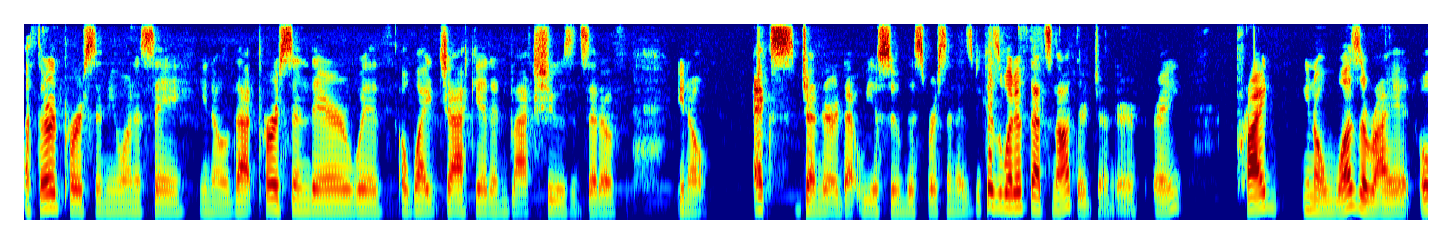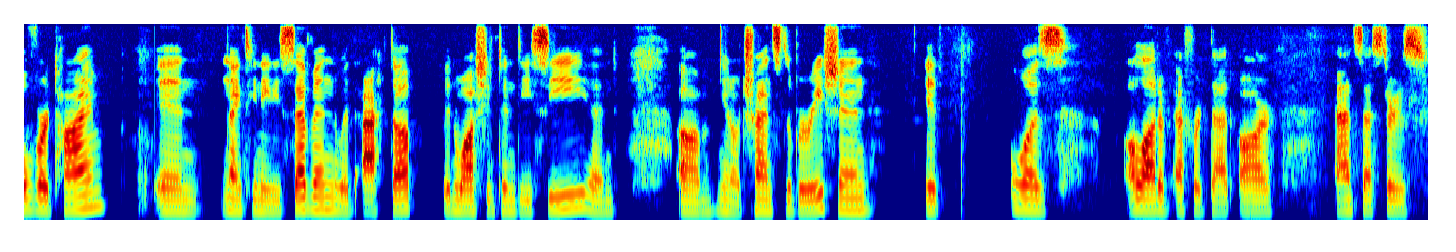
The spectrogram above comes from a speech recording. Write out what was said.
a third person you want to say you know that person there with a white jacket and black shoes instead of you know x gender that we assume this person is. Because what if that's not their gender right? Pride you know was a riot over time in 1987 with act up in washington d.c and um, you know trans liberation it was a lot of effort that our ancestors,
